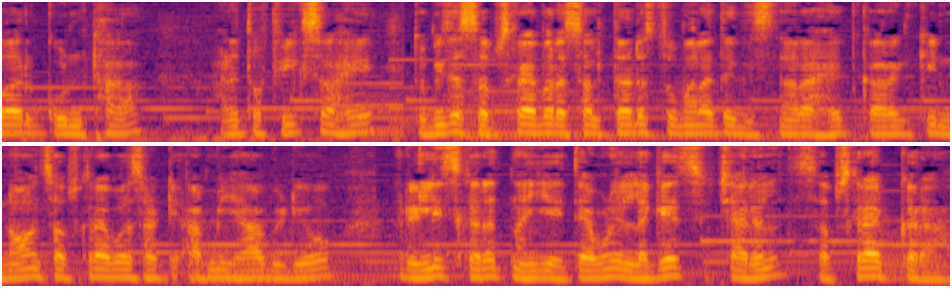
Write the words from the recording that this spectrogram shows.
पर गुंठा आणि तो फिक्स आहे. तुम्ही जर सबस्क्रायबर असाल तरच तुम्हाला ते दिसणार आहेत कारण की नॉन सबस्क्रायबरसाठी आम्ही हा व्हिडिओ रिलीज करत नाहीये. त्यामुळे लगेच चॅनल सबस्क्राईब करा.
